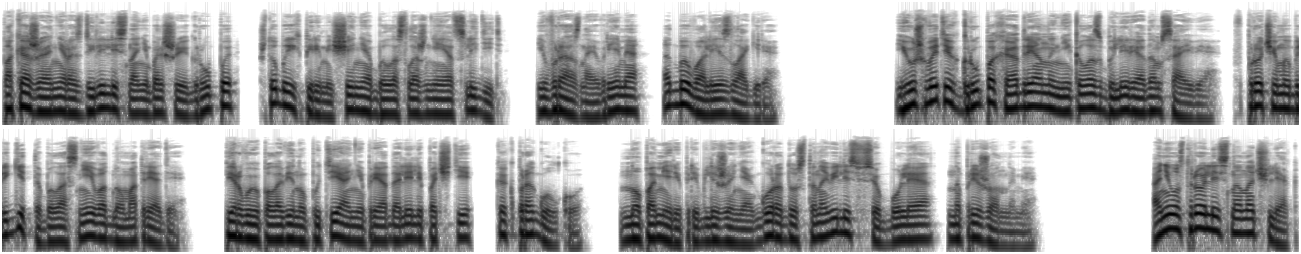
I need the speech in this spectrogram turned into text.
Пока же они разделились на небольшие группы чтобы их перемещение было сложнее отследить, и в разное время отбывали из лагеря. И уж в этих группах Адриан и Николас были рядом с Айви. Впрочем, и Бригитта была с ней в одном отряде. Первую половину пути они преодолели почти как прогулку, но по мере приближения к городу становились все более напряженными. Они устроились на ночлег,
